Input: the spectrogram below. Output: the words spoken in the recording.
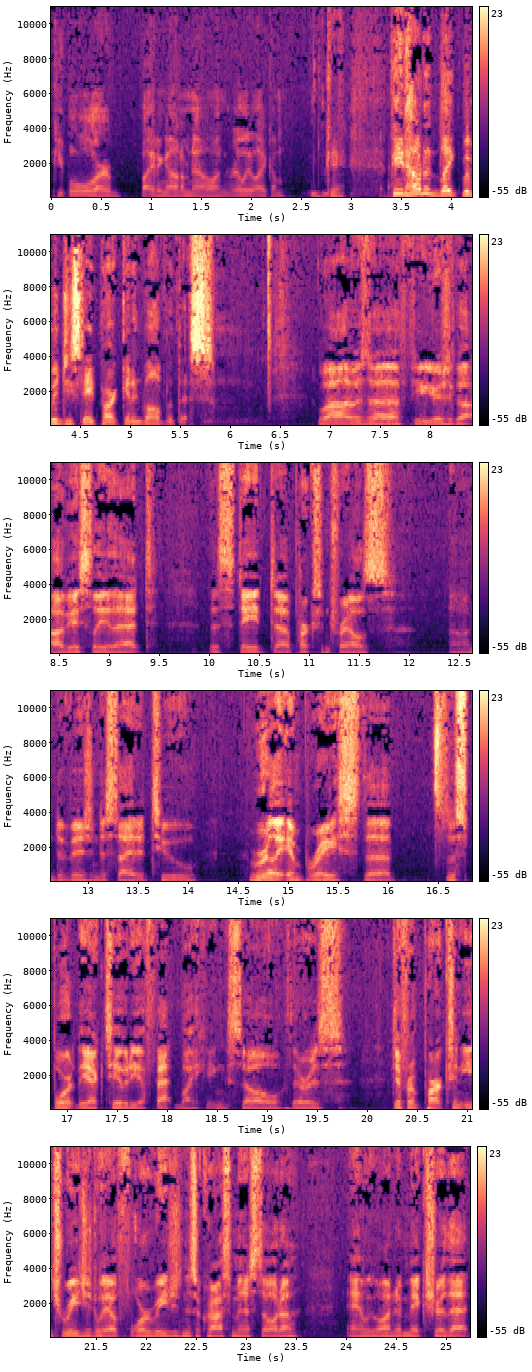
people are biting on them now and really like them. Okay, Pete, how did Lake Bemidji State Park get involved with this? Well, it was a few years ago, obviously, that the state uh, Parks and Trails um, division decided to really embrace the the sport, the activity of fat biking. So there is different parks in each region. We have four regions across Minnesota, and we wanted to make sure that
